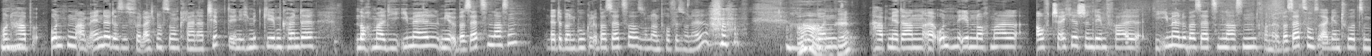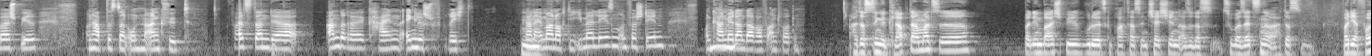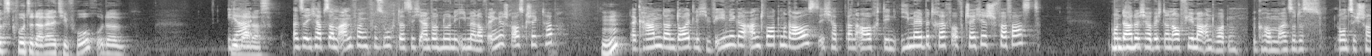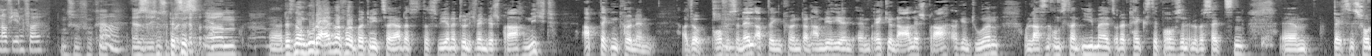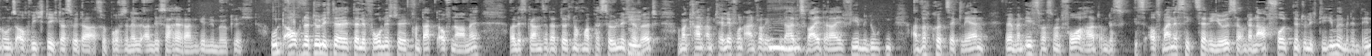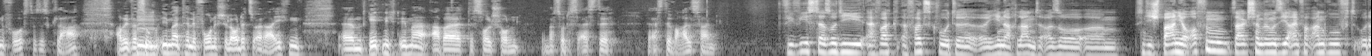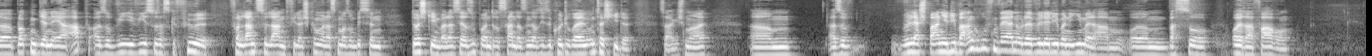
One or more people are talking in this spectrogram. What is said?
und mhm. habe unten am Ende, das ist vielleicht noch so ein kleiner Tipp, den ich mitgeben könnte, nochmal die E-Mail mir übersetzen lassen. Nicht über einen Google-Übersetzer, sondern professionell. Ah, und okay. habe mir dann äh, unten eben nochmal auf Tschechisch in dem Fall die E-Mail übersetzen lassen, von einer Übersetzungsagentur zum Beispiel, und habe das dann unten angefügt. Falls dann der andere kein Englisch spricht, kann mhm. er immer noch die E-Mail lesen und verstehen und kann mhm. mir dann darauf antworten. Hat das denn geklappt damals äh, bei dem Beispiel, wo du jetzt gebracht hast in Tschechien, also das zu übersetzen, hat das, war die Erfolgsquote da relativ hoch oder wie ja, war das? Also ich habe es am Anfang versucht, dass ich einfach nur eine E-Mail auf Englisch rausgeschickt habe. Mhm. Da kamen dann deutlich weniger Antworten raus. Ich habe dann auch den E-Mail-Betreff auf Tschechisch verfasst. Und mhm. dadurch habe ich dann auch viel mehr Antworten bekommen. Also das lohnt sich schon auf jeden Fall. Okay. Ah. Das ist ein super das Tipp. Ist, ja. Ähm, ja, das ist noch ein guter Einwand von Patrizia, ja, dass, dass wir natürlich, wenn wir Sprachen nicht abdecken können, also professionell mhm. abdecken können, dann haben wir hier ähm, regionale Sprachagenturen und lassen uns dann E-Mails oder Texte professionell übersetzen. Ähm, das ist schon uns auch wichtig, dass wir da so professionell an die Sache rangehen wie möglich. Und auch natürlich der telefonische Kontaktaufnahme, weil das Ganze dadurch nochmal persönlicher mhm. wird. Und man kann am Telefon einfach mhm. innerhalb zwei, drei, vier Minuten einfach kurz erklären, wer man ist, was man vorhat. Und das ist aus meiner Sicht seriöser. Und danach folgt natürlich die E-Mail mit den Infos, das ist klar. Aber wir versuchen mhm. immer telefonische Leute zu erreichen. Ähm, geht nicht immer, aber das soll schon immer so das erste, der erste Wahl sein. Wie, wie ist da so die Erfolg Erfolgsquote äh, je nach Land? Also ähm, sind die Spanier offen, sage ich schon, wenn man sie einfach anruft oder blocken die dann eher ab? Also wie, wie ist so das Gefühl von Land zu Land? Vielleicht können wir das mal so ein bisschen durchgehen, weil das ist ja super interessant. Das sind auch diese kulturellen Unterschiede, sage ich mal. Ähm, also will der Spanier lieber angerufen werden oder will er lieber eine E-Mail haben? Ähm, was ist so eure Erfahrung?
